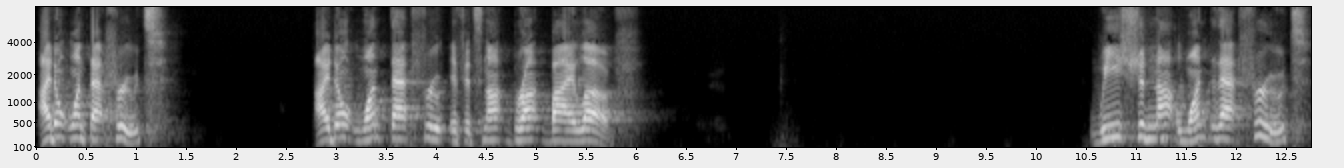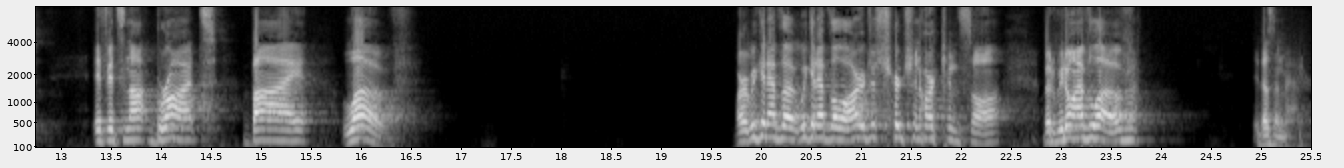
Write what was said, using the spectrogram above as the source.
I don't want that fruit. I don't want that fruit if it's not brought by love. We should not want that fruit if it's not brought by love. Or we could have the, we could have the largest church in Arkansas, but if we don't have love, it doesn't matter.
